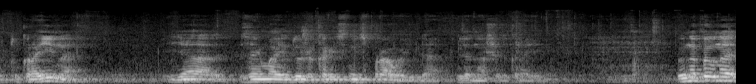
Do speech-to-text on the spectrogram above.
от Україна, я займаюся дуже корисною справою для, для нашої країни. Ви, напевно,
